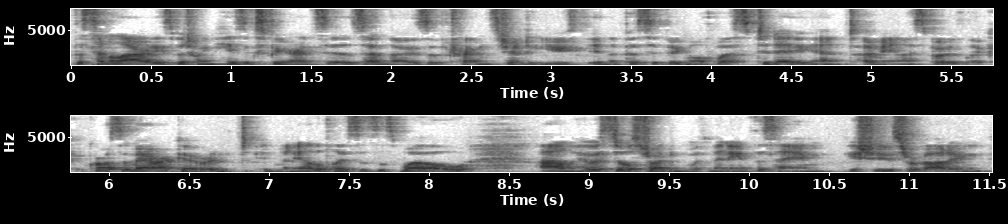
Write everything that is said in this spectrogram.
the similarities between his experiences and those of transgender youth in the Pacific Northwest today, and I mean, I suppose like across America and in many other places as well, um, who are still struggling with many of the same issues regarding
